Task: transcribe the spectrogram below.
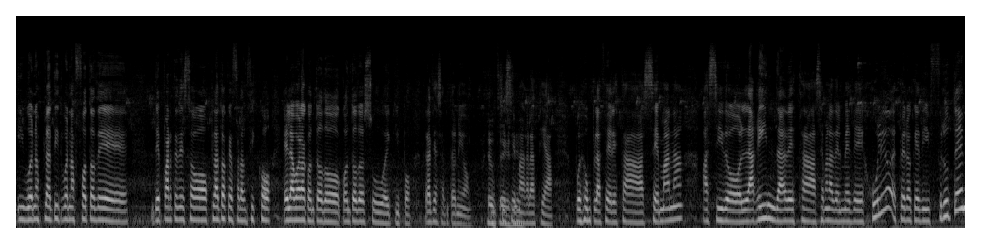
y buenos platitos, buenas fotos de, de parte de esos platos que Francisco elabora con todo, con todo su equipo. Gracias, Antonio. Muchísimas sí. gracias. Pues un placer esta semana. Ha sido la guinda de esta semana del mes de julio. Espero que disfruten,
